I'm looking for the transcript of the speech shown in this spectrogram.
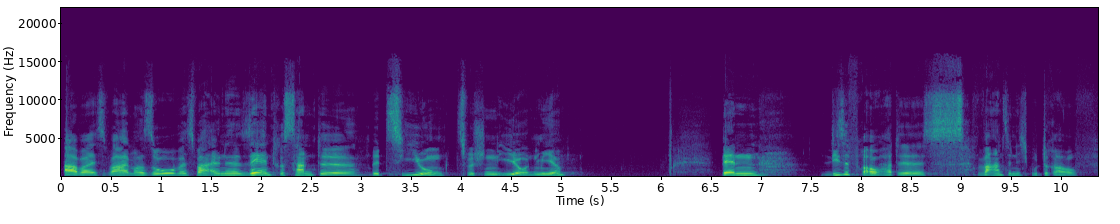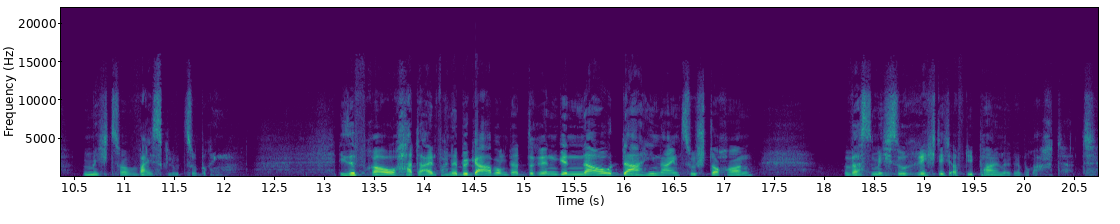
aber es war immer so, es war eine sehr interessante Beziehung zwischen ihr und mir. Denn diese Frau hatte es wahnsinnig gut drauf, mich zur Weißglut zu bringen. Diese Frau hatte einfach eine Begabung da drin, genau da hineinzustochern, was mich so richtig auf die Palme gebracht hat.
